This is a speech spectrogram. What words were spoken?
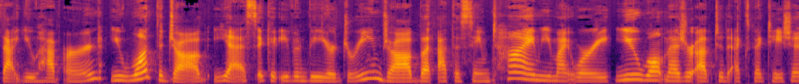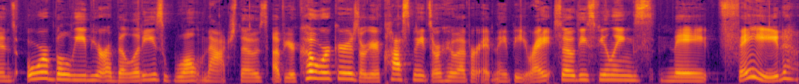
that you have earned. You want the job, yes, it could even be your dream job, but at the same time, you might worry you won't measure up to the expectations or believe your abilities won't match those of your coworkers or your classmates or whoever it may be, right? So these feelings may fade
